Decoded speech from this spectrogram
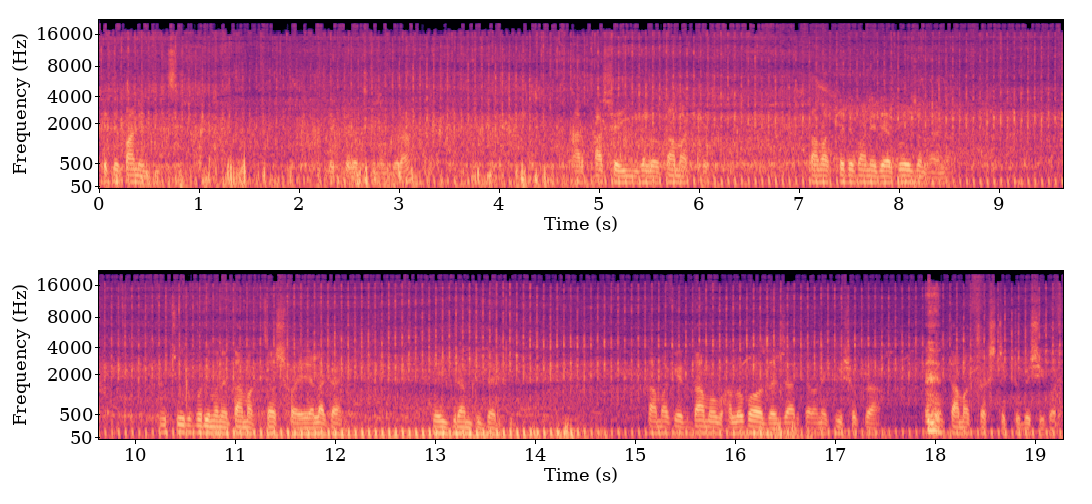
খেতে পানি দিচ্ছে। দেখতে পাচ্ছেন বন্ধুরা, আর পাশেই হলো তামাক ক্ষেত তামাক খেতে পানি দেওয়ার প্রয়োজন হয় না। প্রচুর পরিমাণে তামাক চাষ হয় এলাকায়, এই গ্রামটিতে আর কি। তামাকের দামও ভালো পাওয়া যায়, যার কারণে কৃষকরা তামাক চাষটা একটু বেশি করে।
